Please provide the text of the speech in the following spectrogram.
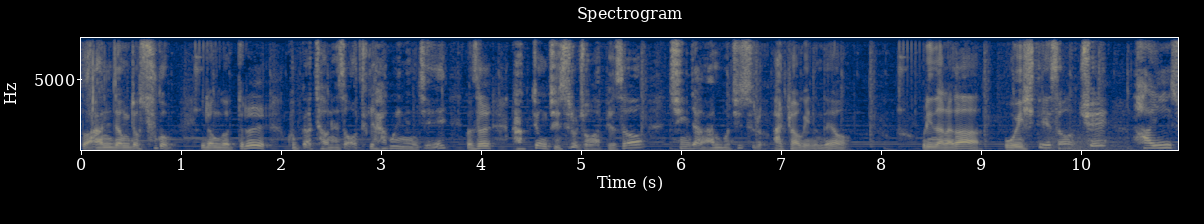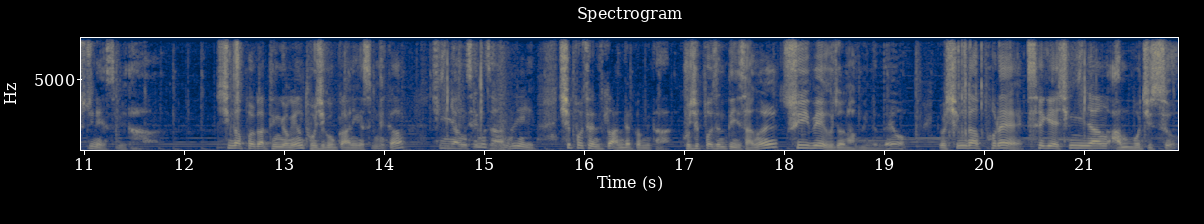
또 안정적 수급 이런 것들을 국가 차원에서 어떻게 하고 있는지 그것을 각종 지수를 종합해서 식량 안보 지수를 발표하고 있는데요. 우리나라가 OECD에서 최 하위 수준에 있습니다. 싱가포르 같은 경우에는 도시국가 아니겠습니까? 식량 생산이 10%도 안 될 겁니다. 90% 이상을 수입에 의존하고 있는데요. 이 싱가포르의 세계 식량 안보 지수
